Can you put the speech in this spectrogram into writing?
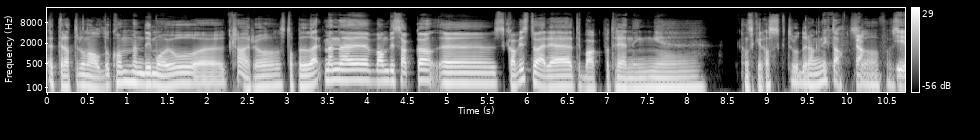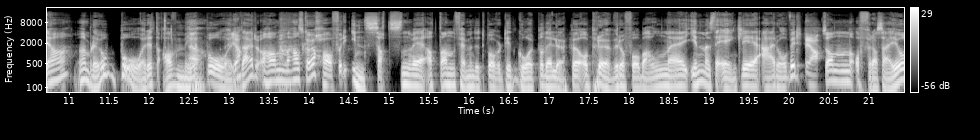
etter at Ronaldo kom, men de må jo uh, klare å stoppe det der. Men uh, Van Bissaka uh, skal visst være tilbake på trening ganske raskt, trodde Ragnhild, da. Så Ja. Ja, men han ble jo båret av med Ja. båre Ja. der. Og han, han skal jo ha for innsatsen ved at han fem minutter på overtid går på det løpet og prøver å få ballen eh, inn mens det egentlig er over. Ja. Så han ofra seg jo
